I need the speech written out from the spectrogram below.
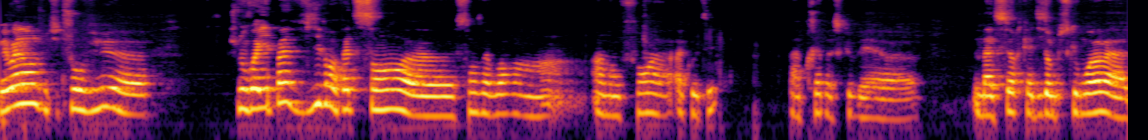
mais ouais, non, je me suis toujours vue. Je me voyais pas vivre en fait sans sans avoir un, un enfant à, à côté. Après, parce que ben, ma sœur qui a 10 ans plus que moi a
